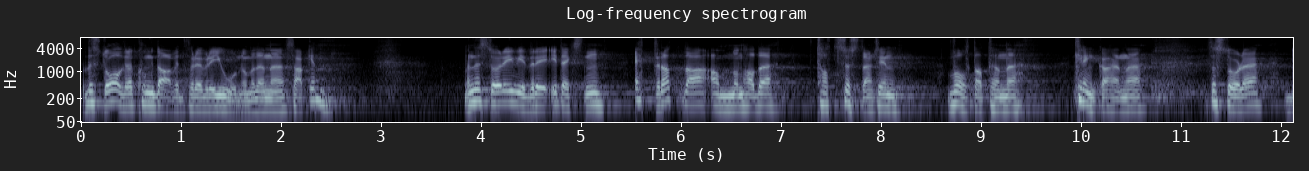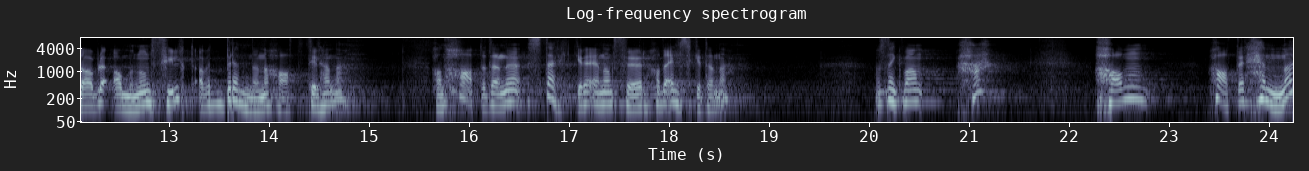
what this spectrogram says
og Det står aldri at kong David for øvrig gjorde noe med denne saken. Men det står videre i teksten etter at da Amnon hadde tatt søsteren sin, voldtatt henne, krenka henne, så står det da ble Amnon fylt av et brennende hat til henne. Han hatet henne sterkere enn han før hadde elsket henne. Og så tenker man Hæ? Han hater henne?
